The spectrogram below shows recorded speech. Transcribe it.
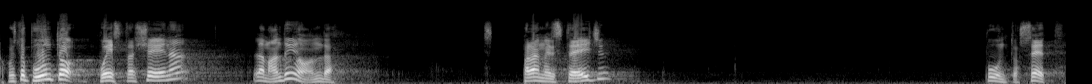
A questo punto questa scena la mando in onda. Primary stage, punto set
